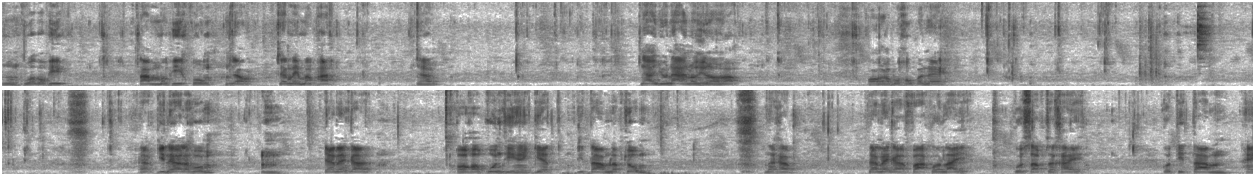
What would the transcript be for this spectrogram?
อืมหัวบักพริกตำบักพริกผงเดี๋ยวจังไหนมาผัดนะครับน่าอยู่หน้าเนาะพี่น้องเนาะของกับบ่ครบปันไหนกินได้แล้วผมจากนั้นก็ขอขอบคุณที่ให้เกียรติที่ตามรับชม นะครับจากนั้นก็ฝากกดไลค์กดซับสไครต์กดติดตามให้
